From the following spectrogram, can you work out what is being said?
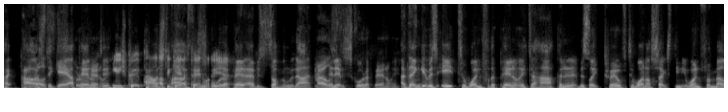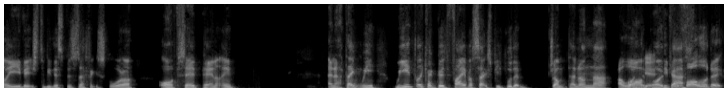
picked Palace, Palace to to get a penalty. penalty. You just Palace A to get a Palace to penalty. score a Yeah. pen- It was something like that. Palace And to score a penalty. I think it was eight to one for the penalty to happen, and it was like twelve to one or sixteen to one for Milivojevic to be the specific scorer of said penalty. And I think we we had like a good five or six people that jumped in on that. A lot of people followed it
